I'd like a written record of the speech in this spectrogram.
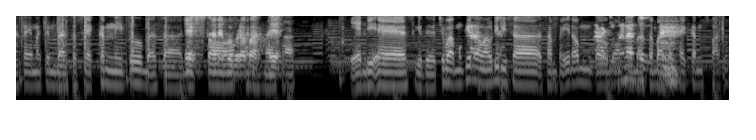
ya, kayak macam bahasa second itu bahasa yes, desktop, ada beberapa. Ada bahasa, yeah NDS gitu ya. Coba mungkin Om Audi bisa sampaikan Om nah, kalau bahasa bahasa second sepatu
